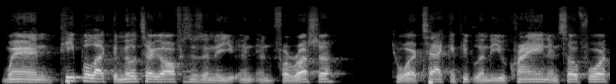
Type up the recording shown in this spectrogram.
when people like the military officers in the in, in, for Russia who are attacking people in the Ukraine and so forth,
